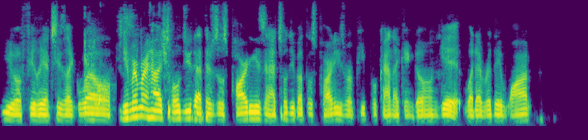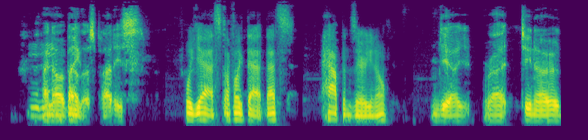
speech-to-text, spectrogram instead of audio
you, Ophelia, and she's like, well, you remember how I told you that there's those parties, and I told you about those parties where people kind of can go and get whatever they want. Mhm. I know about Like- those parties. well, yeah, stuff like that. That's happens there, you know. Yeah, right. Do you know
